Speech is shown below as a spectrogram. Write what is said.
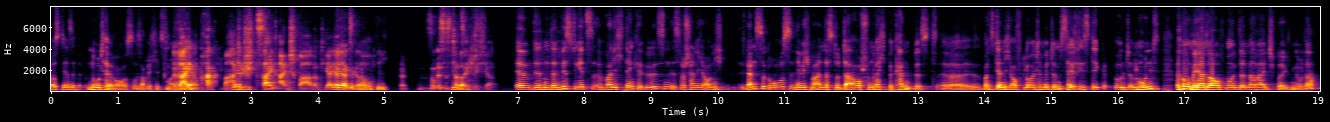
aus der Not heraus, sage ich jetzt mal. Rein ja? pragmatisch, zeiteinsparend. Ja, ja, ja ganz genau. genau. So ist es tatsächlich, ja. Äh, dann, dann, bist du jetzt, weil ich denke, Ölsen ist wahrscheinlich auch nicht ganz so groß, nehme ich mal an, dass du da auch schon recht bekannt bist. Äh, man sieht ja nicht oft Leute mit einem Selfie-Stick und einem Hund umherlaufen und dann da reinsprechen, oder?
